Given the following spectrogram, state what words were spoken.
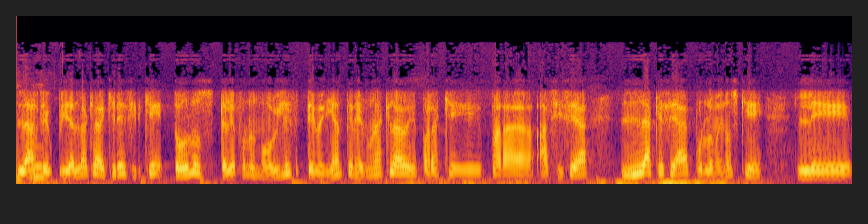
La seguridad es la clave, quiere decir que todos los teléfonos móviles deberían tener una clave para que, para así sea la que sea, por lo menos que le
